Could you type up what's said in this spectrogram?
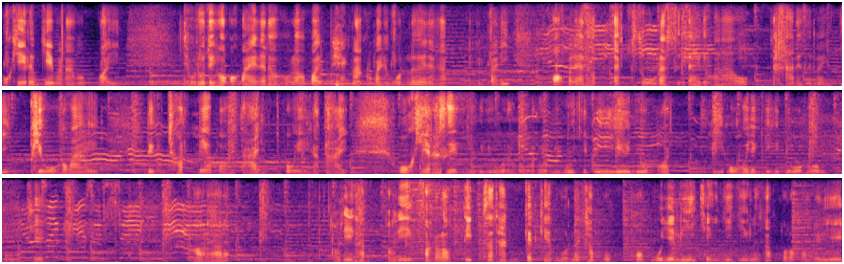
โอเค เริ่มเกมมาแล้วผมปล่อยเทวทูตที่หกออกไปแล้วนะครับผมแล้วปล่อยแผงหลังออกไปทั้งหมดเลยนะครับ ตอนนี้ออกไปแล้วครับจะสู้รัสสึได้หรือเปล่าจะฆ่าได้สึได้ไหมยิงพิ้วเข้าไปดึงช็อตเรียบร้อยตายตัวเองก็ตาย โอเครัสสึยืนอยู่นะผมแล้วก็มีมูจินี่ยืนอยู่บอสซีโอก็ยังยืนอยู่ครับผมโอเคเอาแล้วแหละตอนนี้ครับตอนนี้ฝั่งเราติดสถานกันแก่หมดเลยครับผมพราะบูเยลี่เจ๋งจริงๆเลยครับตัวละครตัวนี้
